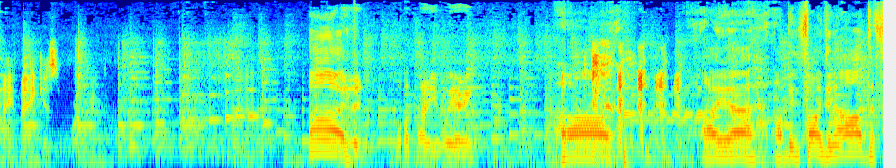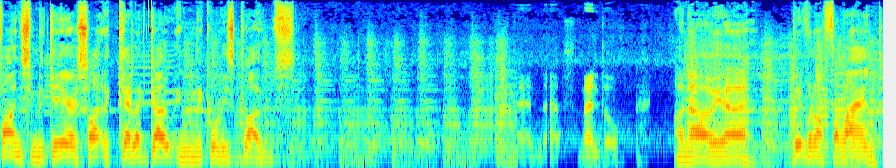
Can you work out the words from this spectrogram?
My mic isn't working. Hi. Good. What are you wearing? Ah, I uh, I've been finding it hard to find some gear so I can kill a goat and nick all his clothes. And that's mental. I know, yeah. Living off the land.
